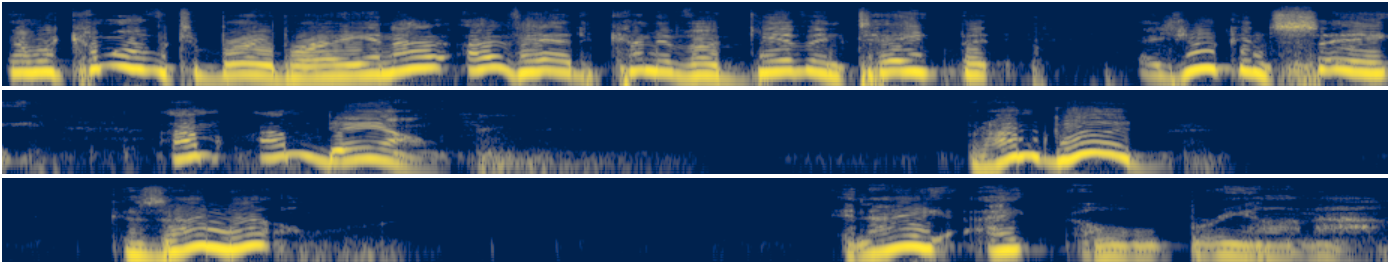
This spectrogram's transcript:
Now we come over to Bray Bray, and I, have had kind of a give and take, but as you can see, I'm I'm down, but I'm good because I know. And I, I, oh, Brianna.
